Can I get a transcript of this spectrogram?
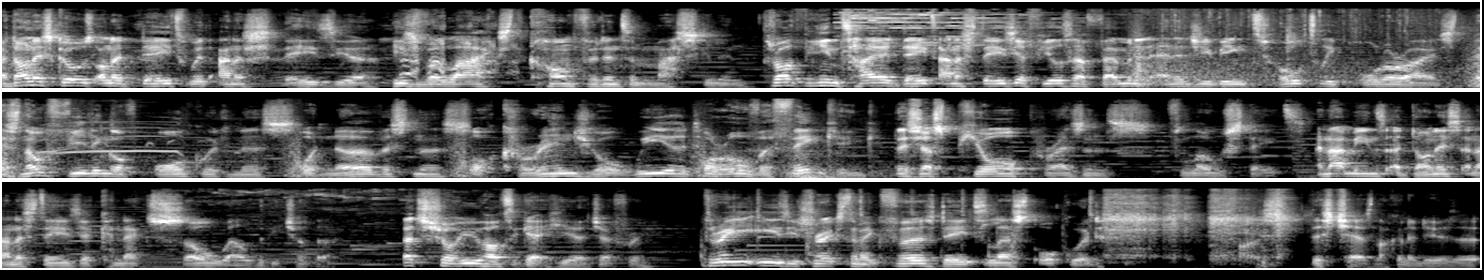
Adonis goes on a date with Anastasia. He's relaxed, confident, and masculine. Throughout the entire date, Anastasia feels her feminine energy being totally polarized. There's no feeling of awkwardness, or nervousness, or cringe, or weird, or overthinking. There's just pure presence, flow state. And that means Adonis and Anastasia connect so well with each other. Let's show you how to get here, Jeffrey. Three easy tricks to make first dates less awkward. This, chair's not gonna do, is it?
